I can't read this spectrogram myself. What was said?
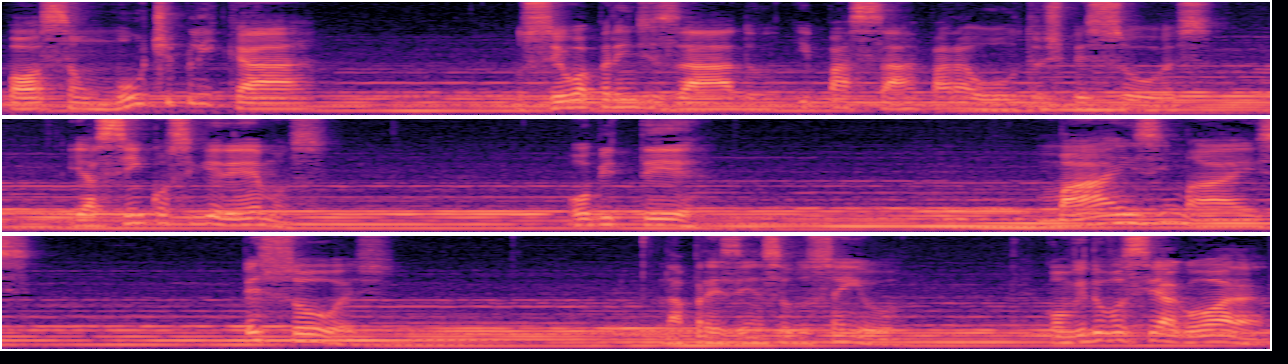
possam multiplicar o seu aprendizado e passar para outras pessoas. E assim conseguiremos obter mais e mais pessoas na presença do Senhor. Convido você agora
